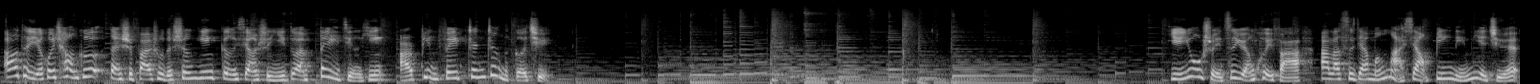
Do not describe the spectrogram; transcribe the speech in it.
奥特也会唱歌，但是发出的声音更像是一段背景音，而并非真正的歌曲。饮用水资源匮乏，阿拉斯加猛犸象濒临灭绝。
